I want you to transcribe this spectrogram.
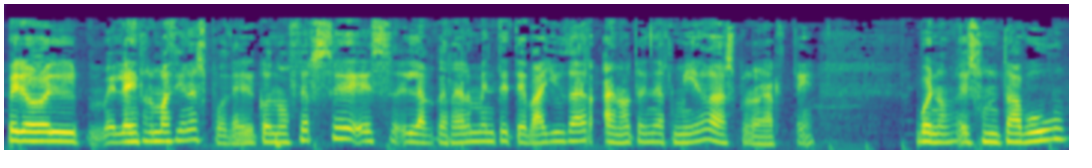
pero el- la información es poder. El conocerse es lo que realmente te va a ayudar a no tener miedo a explorarte. Bueno, es un tabú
